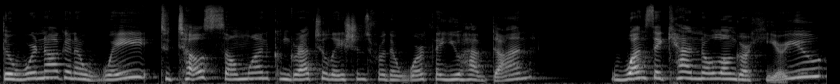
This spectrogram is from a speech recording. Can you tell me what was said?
that we're not gonna wait to tell someone congratulations for the work that you have done once they can no longer hear you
